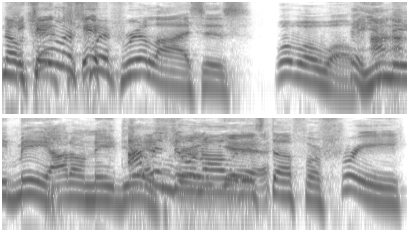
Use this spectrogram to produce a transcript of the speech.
No, she can't Taylor get- Swift realizes, whoa, whoa, whoa. Yeah, you I- need me. I don't need you. I've been doing true, all of this stuff for free.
